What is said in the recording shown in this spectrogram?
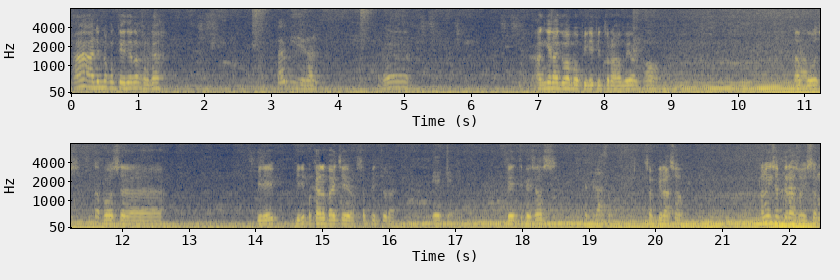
Ah, anim na container ang karga. Parang mineral. Ah. Ang ginagawa mo, pinipinturahan mo yon. Oo. Tapos, tapos, ah, bini, bini, magkano bayad sa'yo sa pintura? 20. 20 pesos. Sa piraso. Isang piraso. Ano isang piraso? Isang,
